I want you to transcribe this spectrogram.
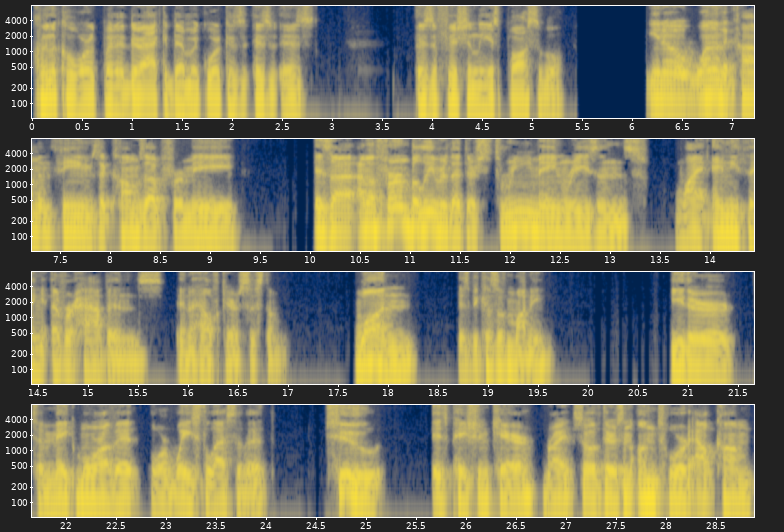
clinical work, but their academic work as, as, as, as efficiently as possible. You know, one of the common themes that comes up for me is I'm a firm believer that there's three main reasons why anything ever happens in a healthcare system. One is because of money, either to make more of it or waste less of it. Two is patient care, right? So if there's an untoward outcome,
